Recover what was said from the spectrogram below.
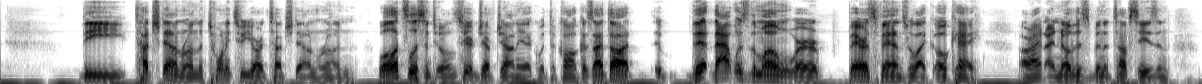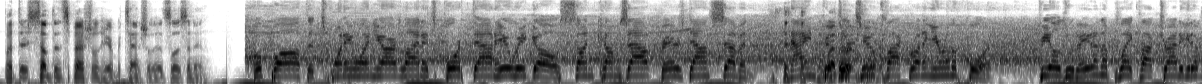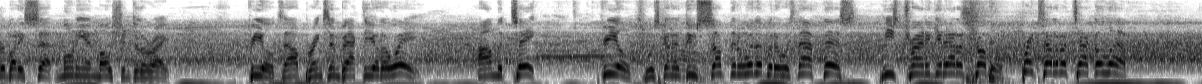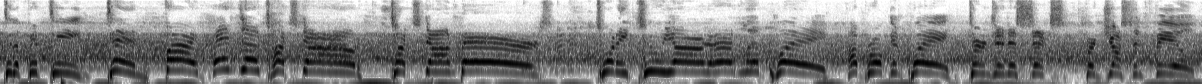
the touchdown run, the 22 yard touchdown run, well, let's listen to it. Let's hear Jeff Joniak with the call because I thought it, th- that was the moment where Bears fans were like, okay, all right, I know this has been a tough season, but there's something special here potentially. Let's listen in. Football at the 21 yard line. It's fourth down. Here we go. Sun comes out. Bears down seven. 9.52 clock running here in the fourth. Fields with eight on the play clock trying to get everybody set. Mooney in motion to the right. Fields now brings him back the other way. On the take. Fields was going to do something with it, but it was not this. He's trying to get out of trouble. Breaks out of a tackle left. To the 15, 10, 5, end zone touchdown! Touchdown Bears! 22 yard ad lib play. A broken play turns into six for Justin Fields.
